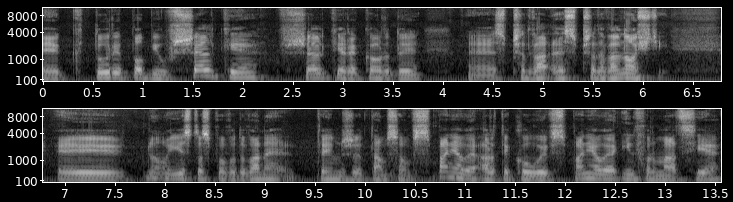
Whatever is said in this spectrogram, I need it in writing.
y, który pobił wszelkie, wszelkie rekordy y, sprzedwa- sprzedawalności. No, jest to spowodowane tym, że tam są wspaniałe artykuły, wspaniałe informacje,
